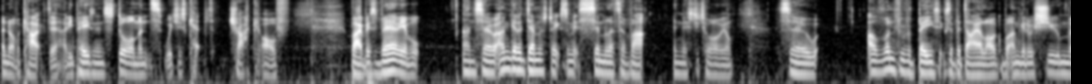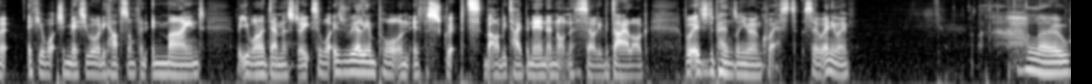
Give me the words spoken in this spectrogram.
another character and he pays in installments which is kept track of by this variable. And so I'm going to demonstrate something similar to that in this tutorial. So I'll run through the basics of the dialogue but I'm going to assume that if you're watching this you already have something in mind that you want to demonstrate. So what is really important is the scripts that I'll be typing in and not necessarily the dialogue but it just depends on your own quest. So anyway. Hello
